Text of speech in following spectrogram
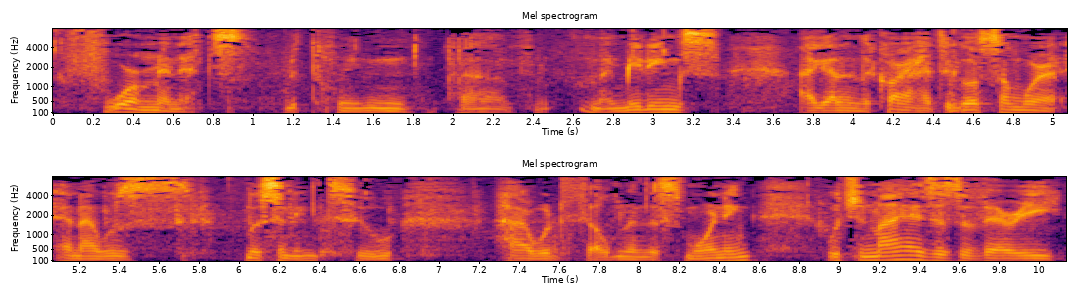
four minutes between uh, my meetings. I got in the car, I had to go somewhere, and I was listening to Howard Feldman this morning, which in my eyes is a very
